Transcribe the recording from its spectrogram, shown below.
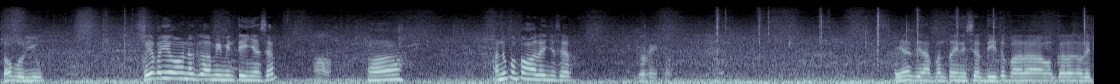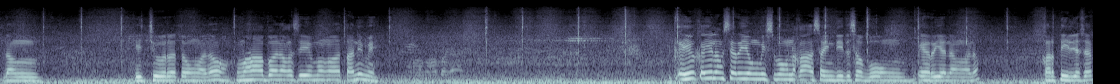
W. Kuya kayo ang nag-maintain yan, sir? Oo. Ah. Ano po pangalan niyo, sir? Lorito. Ayan, pinapantay ni sir dito para magkaroon ulit ng itsura tong ano. Humahaba na kasi yung mga tanim eh. Kayo, kayo lang sir yung mismong naka-assign dito sa buong area ng ano? Kartilya sir?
